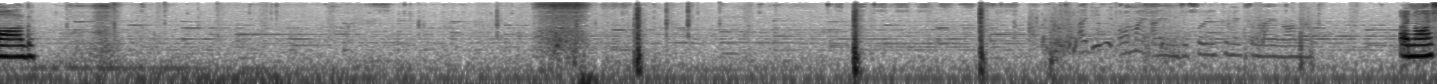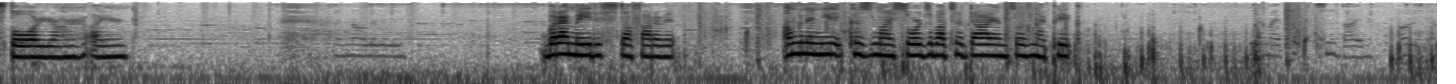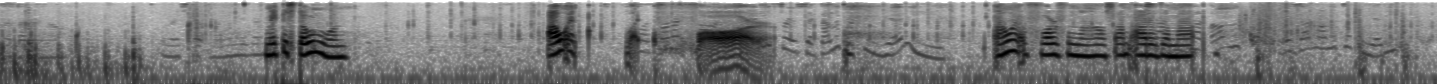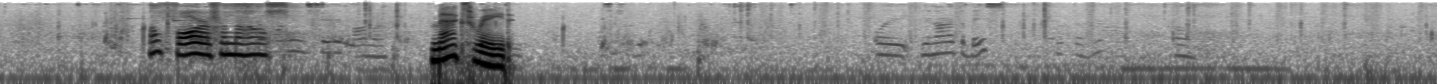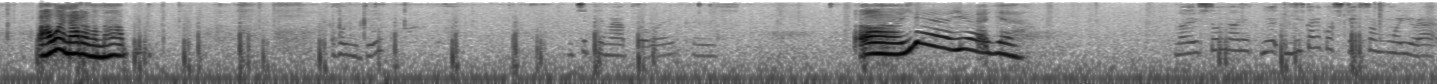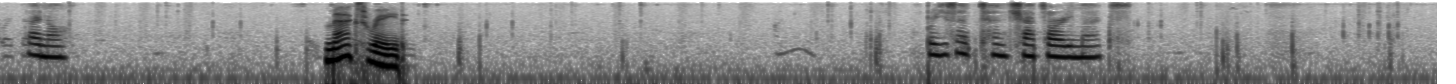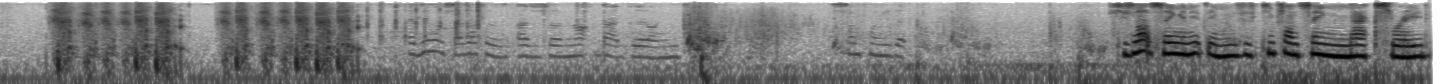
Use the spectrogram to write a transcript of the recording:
armor. I know I stole all your iron, no, literally. but I made stuff out of it. I'm gonna need it because my sword's about to die and so is my pick. Yeah, my pick two died. Oh, it's gonna die right now. When I start mining again. Make a stone one. I went like far. I went far from the house. I'm out of the map. I'm far from the house. Max raid. Max Reid. But you sent 10 chats already, Max. He's not saying anything, he just keeps on saying max raid.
